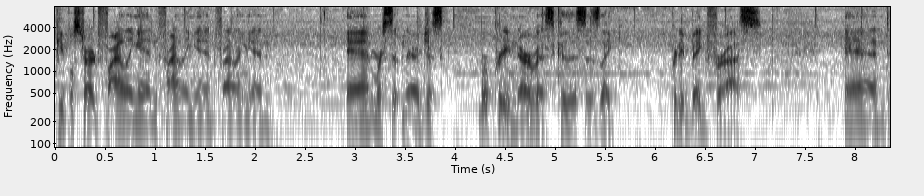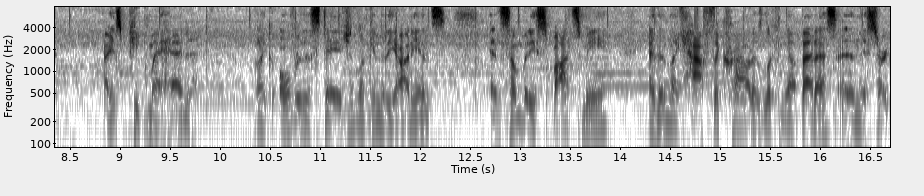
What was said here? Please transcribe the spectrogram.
people started filing in, filing in, filing in. And we're sitting there just, we're pretty nervous because this is like pretty big for us. And I just peek my head like over the stage and look into the audience, and somebody spots me. And then like half the crowd is looking up at us, and then they start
